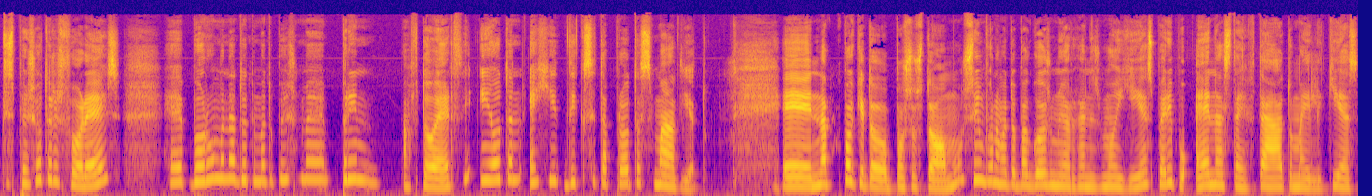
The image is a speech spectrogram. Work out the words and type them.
τις περισσότερες φορές ε, μπορούμε να το αντιμετωπίσουμε πριν αυτό έρθει ή όταν έχει δείξει τα πρώτα σημάδια του. Ε, να πω και το ποσοστό μου. Σύμφωνα με τον Παγκόσμιο Οργανισμό Υγείας, περίπου 1 στα 7 άτομα ηλικίας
